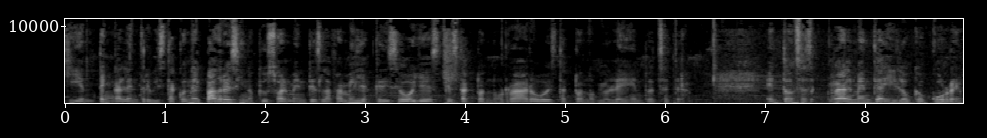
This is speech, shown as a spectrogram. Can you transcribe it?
quien tenga la entrevista con el padre, sino que usualmente es la familia que dice, oye, es que está actuando raro, está actuando violento, etc. Entonces, realmente ahí lo que ocurre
